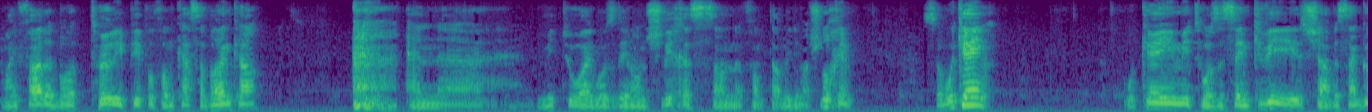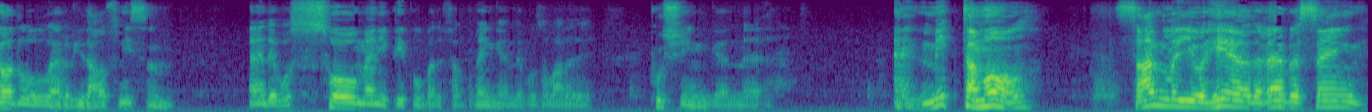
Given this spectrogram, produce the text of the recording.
my father brought 30 people from Casablanca and uh, me too, I was there on Shlichus on, from Talmidim Ashluchim. So we came. We came, it was the same Kviz, Shabbos HaGodel, Erev Yud Aleph Nissen. And there was so many people by the Farbrengen, there was a lot of pushing and... Uh, and mit Tamol, suddenly you hear the Rebbe saying,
